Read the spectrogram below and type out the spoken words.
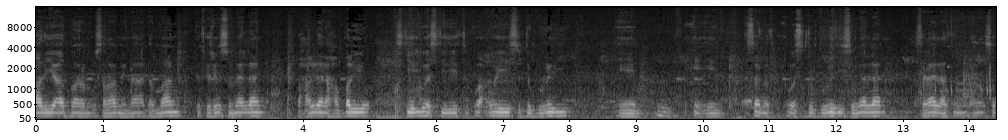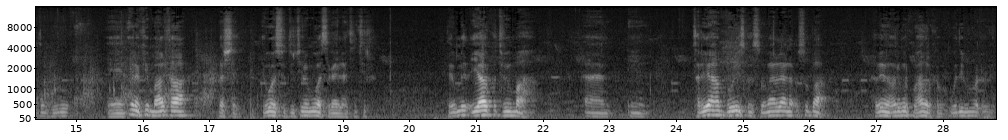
aada iyo aad baanan u salaameynaa dhammaan dadka reer somaliland waxaan leenahay hambalyo sideed waa sideed waxa weeye soddon guuradii sanad waa soddon guuradii somaliland sagaal labaatan soddon guuro inankii maalintaa dhashay dee waa soddon jir ama waa sagaal labaatan jir dee mid ciyaar ku timi ma aha taliyahan booliiska somaliland cusubbaa habeen hore markuu hadalka wadiba wuxuu yihi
